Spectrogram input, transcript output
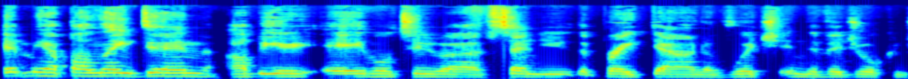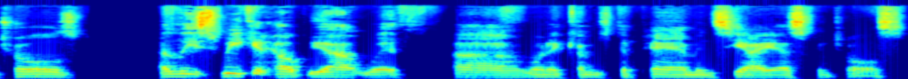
hit me up on LinkedIn. I'll be able to uh, send you the breakdown of which individual controls at least we could help you out with uh, when it comes to PAM and CIS controls.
